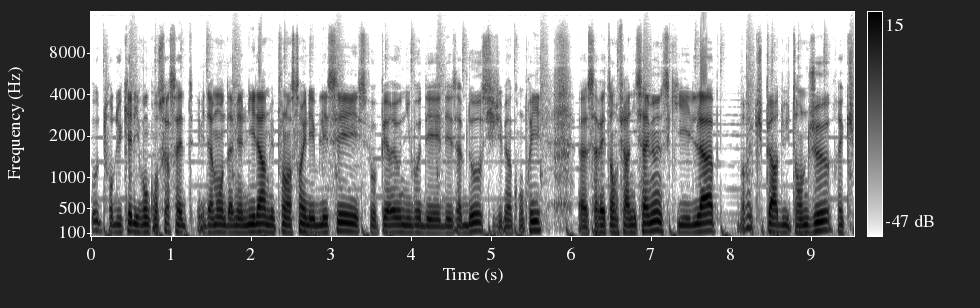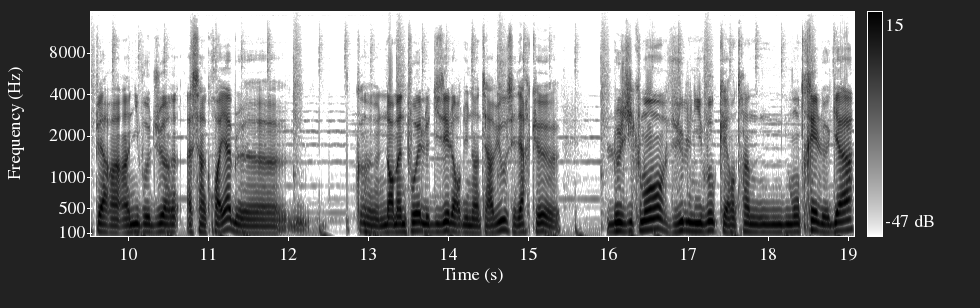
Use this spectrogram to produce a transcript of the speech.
autour duquel ils vont construire, ça va être évidemment Damien Lillard, mais pour l'instant, il est blessé, il se fait opérer au niveau des, des abdos, si j'ai bien compris. Euh, ça va être Anthony Simons qui, là, récupère du temps de jeu, récupère un, un niveau de jeu assez incroyable. Euh, Norman Powell le disait lors d'une interview, c'est-à-dire que logiquement, vu le niveau qu'est en train de montrer le gars,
